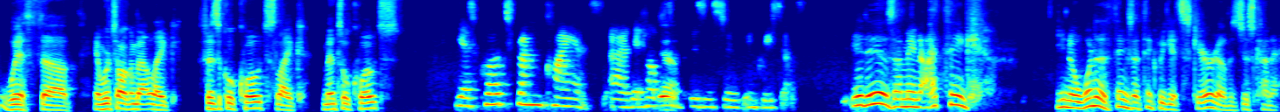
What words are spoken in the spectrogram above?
with, uh, and we're talking about like physical quotes, like mental quotes. Yes, quotes from clients uh, that helps yeah. the business to increase sales. It is. I mean, I think, you know, one of the things I think we get scared of is just kind of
